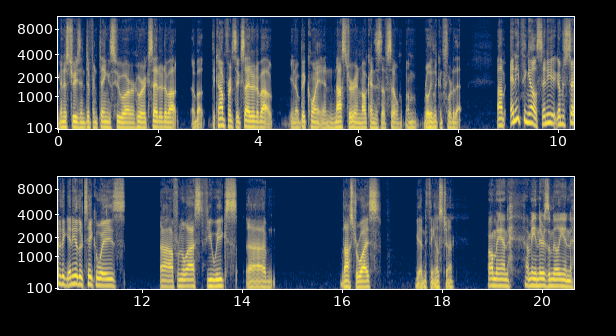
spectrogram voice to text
ministries and different things who are who are excited about about the conference, excited about you know Bitcoin and Nostr and all kinds of stuff. So I'm really looking forward to that. Um, anything else? Any? I'm just trying to think. Any other takeaways uh, from the last few weeks, um, Nostr wise? You got anything else, John? Oh man, I mean, there's a million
